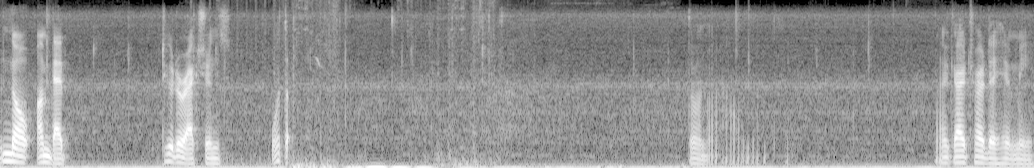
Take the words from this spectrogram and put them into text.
No, I'm dead. Two directions. What the? Don't know how I'm dead. That guy tried to hit me.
